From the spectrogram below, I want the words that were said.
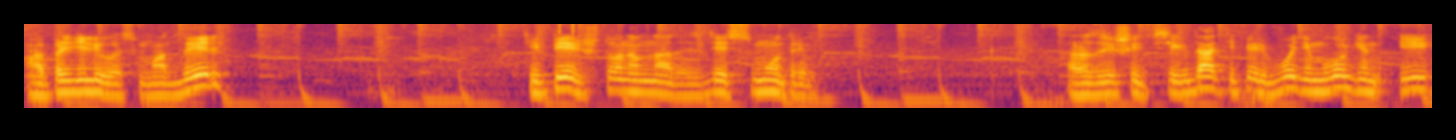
определилась модель. Теперь что нам надо? Здесь смотрим. Разрешить всегда. Теперь вводим логин и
